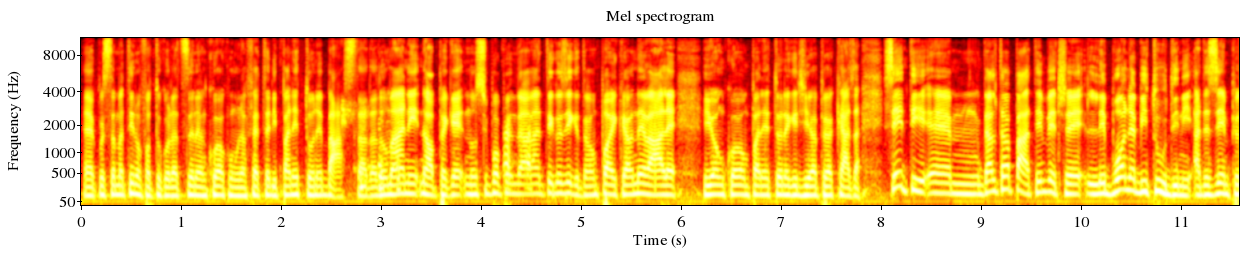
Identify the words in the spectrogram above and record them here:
eh, questa mattina ho fatto colazione ancora con una fetta di panettone. Basta, da domani, no, perché non si può più andare avanti così. Che tra un po' è carnevale. Io ho ancora un panettone che gira per casa. Senti, ehm, d'altra parte, invece, le buone abitudini, ad esempio,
